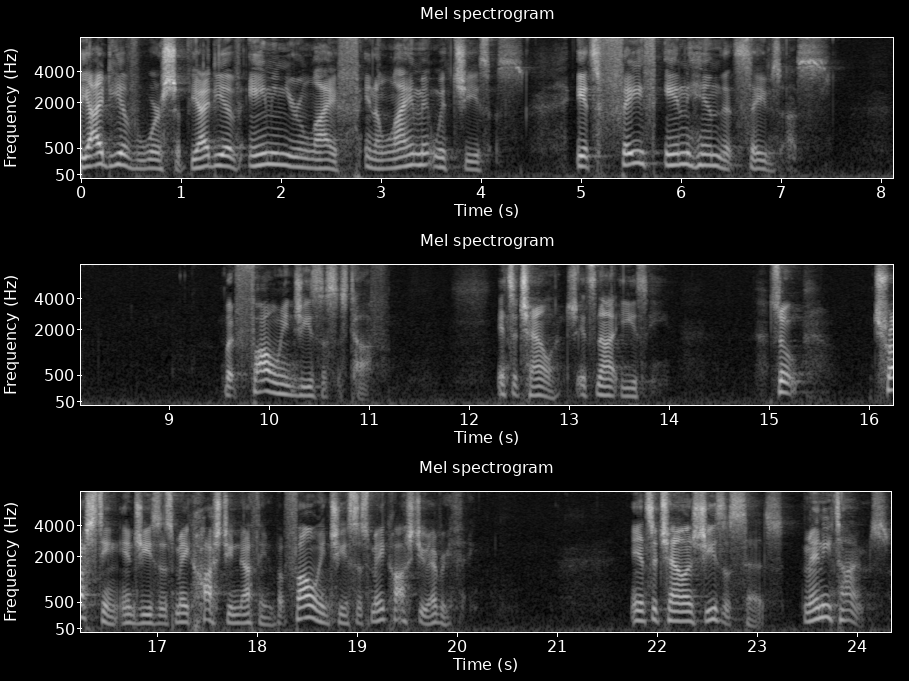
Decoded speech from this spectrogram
the idea of worship, the idea of aiming your life in alignment with Jesus, it's faith in him that saves us. But following Jesus is tough. It's a challenge, it's not easy. So, trusting in Jesus may cost you nothing, but following Jesus may cost you everything. It's a challenge Jesus says many times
